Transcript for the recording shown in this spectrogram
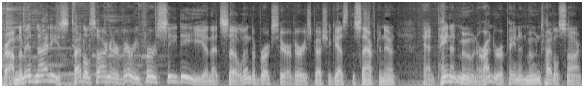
From the mid 90s, title song on her very first CD, and that's uh, Linda Brooks here, a very special guest this afternoon. And Painted Moon, or Under a Painted Moon title song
